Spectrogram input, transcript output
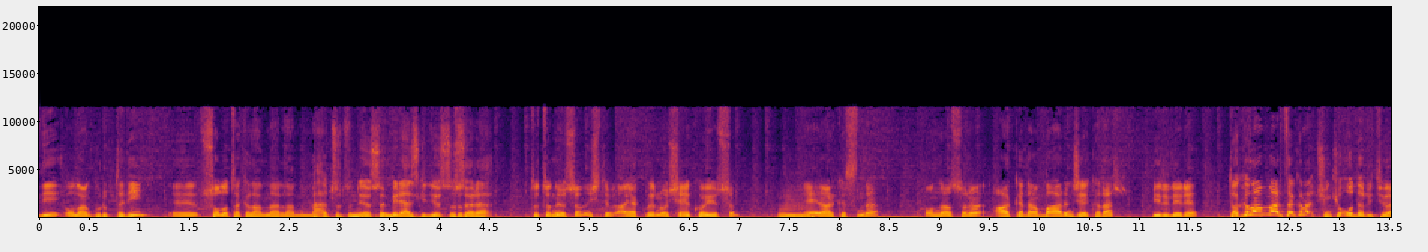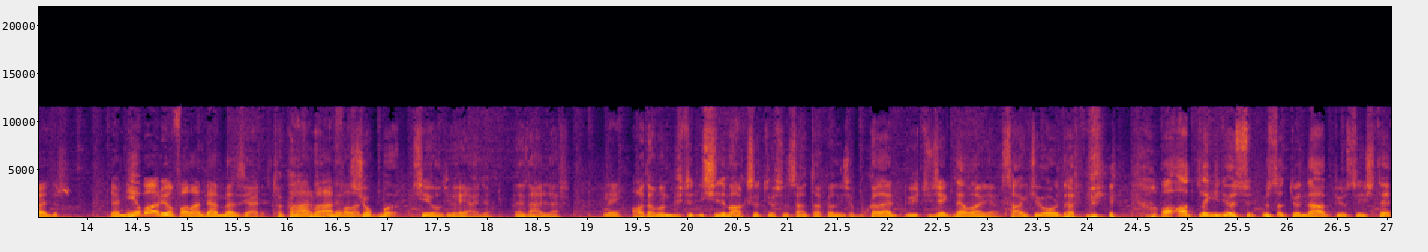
bisikletli olan grupta değil. e, solo takılanlardandım ben. Ha tutunuyorsun biraz gidiyorsun sonra Tutunuyorsun işte ayaklarını o şeye koyuyorsun. Hmm. En arkasında. Ondan sonra arkadan bağırıncaya kadar birileri takılan var takılan. Çünkü o da ritüeldir. Ya niye bağırıyorsun falan denmez yani. takılan var. falan. Çok mu şey oluyor yani ne derler. Ne? Adamın bütün işini mi aksatıyorsun sen takılınca? Bu kadar büyütecek ne var ya? Sanki orada bir atla gidiyor süt mü satıyor ne yapıyorsa işte.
